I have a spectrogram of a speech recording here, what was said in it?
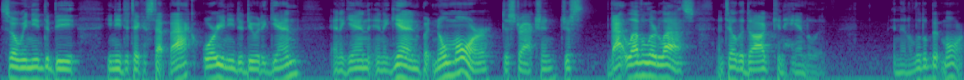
So we need to be you need to take a step back or you need to do it again and again and again but no more distraction just that level or less until the dog can handle it. And then a little bit more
